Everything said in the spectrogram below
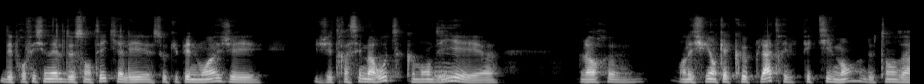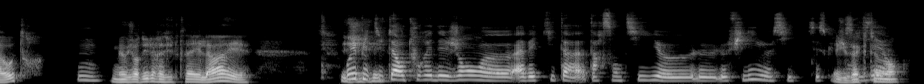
des professionnels de santé qui allaient s'occuper de moi. J'ai, j'ai tracé ma route, comme on dit, Mm. et euh, alors euh, en essuyant quelques plâtres, effectivement, de temps à autre. Mm. Mais aujourd'hui, le résultat est là et Oui, puis tu t'es entouré des gens euh, avec qui t'as as ressenti euh, le, le feeling aussi. C'est ce que tu me disais, hein. Exactement.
